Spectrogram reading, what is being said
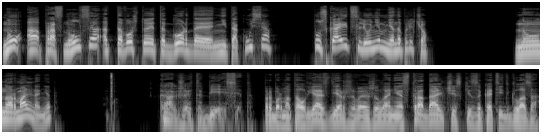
Ну, а проснулся от того, что эта гордая Нитакуся пускает слюни мне на плечо. Ну, нормально, нет? «Как же это бесит!» — пробормотал я, сдерживая желание страдальчески закатить глаза.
